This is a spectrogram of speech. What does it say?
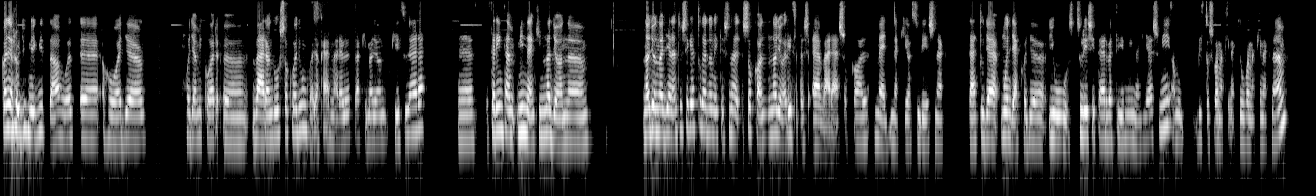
kanyarodjunk még vissza ahhoz, hogy, hogy amikor várandósok vagyunk, vagy akár már előtte, aki nagyon készül erre, szerintem mindenki nagyon nagyon nagy jelentőséget tulajdonít, és sokan nagyon részletes elvárásokkal megy neki a szülésnek. Tehát ugye mondják, hogy jó szülési tervet írni, meg ilyesmi, ami biztos van, akinek jó, van, akinek nem,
